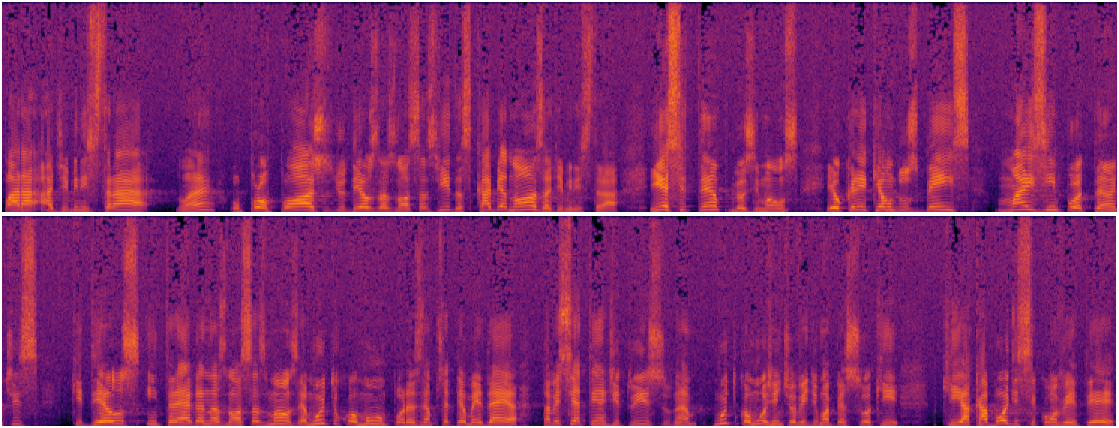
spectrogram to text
para administrar, não é? O propósito de Deus nas nossas vidas, cabe a nós administrar. E esse tempo, meus irmãos, eu creio que é um dos bens mais importantes que Deus entrega nas nossas mãos. É muito comum, por exemplo, você ter uma ideia, talvez você já tenha dito isso, né? Muito comum a gente ouvir de uma pessoa que, que acabou de se converter,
